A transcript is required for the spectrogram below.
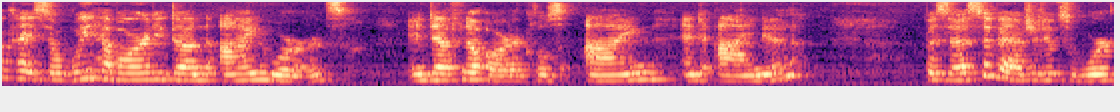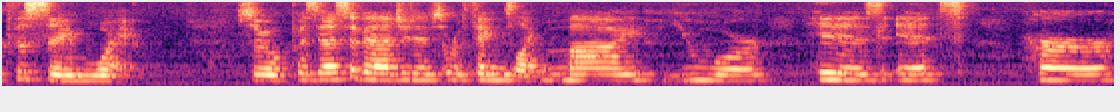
Okay, so we have already done ein words, indefinite articles ein and eine. Possessive adjectives work the same way. So possessive adjectives are things like my, your, his, its, her,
